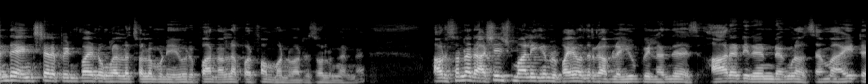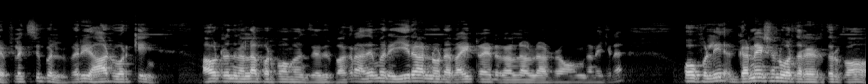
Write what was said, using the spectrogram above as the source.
எந்த யங்ஸ்டரை பின் பாயிண்ட் உங்களால் சொல்ல முடியும்? இவருப்பா நல்லா பெர்ஃபார்ம் பண்ணுவார் சொல்லுங்கன்னு. அவர் சொன்னார் அஷிஷ் மாலிக்னு ஒரு பையன் வந்திருக்காப்புல யூபியிலேருந்து ஆறு அடி ரெண்டு அங்குலம் செம்ம height flexible very hard working அவர்கிட்ட வந்து நல்லா பர்ஃபார்மன்ஸ் எதிர்பார்க்குறேன். அதே மாதிரி ஈரானோட ரைட் ரைடர் நல்லா விளையாடுறவங்க நினைக்கிறேன். ஹோப்ஃபுல்லி கணேஷன் ஒருத்தர் எடுத்திருக்கோம்.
